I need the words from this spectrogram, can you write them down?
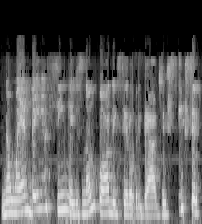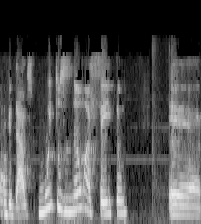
não é bem assim, eles não podem ser obrigados, eles têm que ser convidados. Muitos não aceitam. É,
